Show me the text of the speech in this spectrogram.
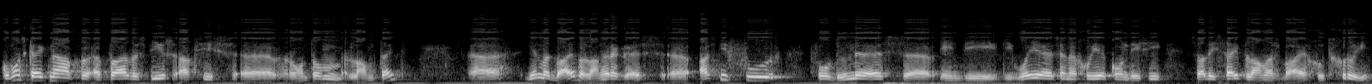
kom ons kyk na 'n paar bestuursaksies uh rondom lamtyd. Uh een wat baie belangrik is, uh as die voer voldoende is uh en die die ooe is in 'n goeie kondisie, sal die syplammers baie goed groei.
